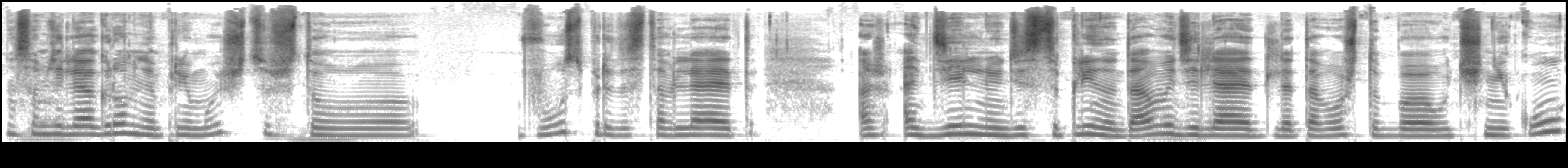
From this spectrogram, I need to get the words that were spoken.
На самом деле огромное преимущество, что ВУЗ предоставляет аж отдельную дисциплину, да, выделяет для того, чтобы ученику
